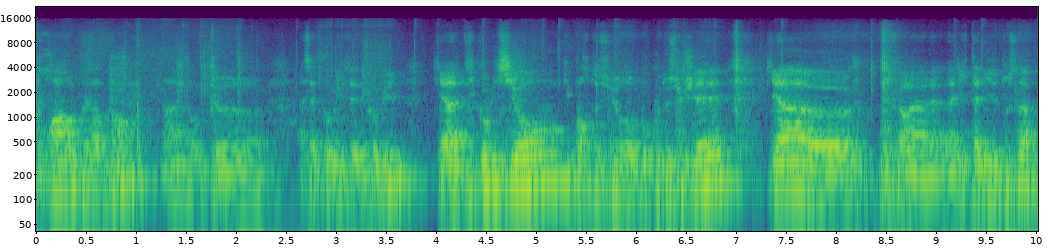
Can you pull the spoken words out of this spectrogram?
trois représentants hein, donc, à cette communauté de communes, qui a 10 commissions, qui portent sur beaucoup de sujets, qui a, euh, pour faire la, litanie de tout cela,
